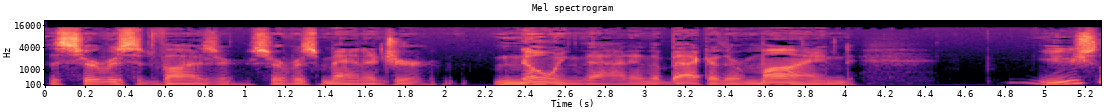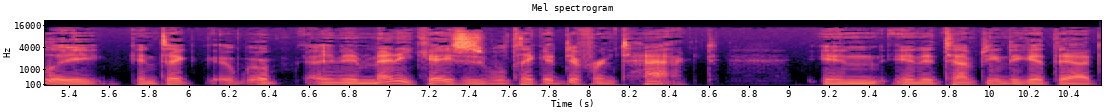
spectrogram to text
the service advisor, service manager, knowing that in the back of their mind, usually can take, uh, uh, and in many cases, will take a different tact in in attempting to get that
